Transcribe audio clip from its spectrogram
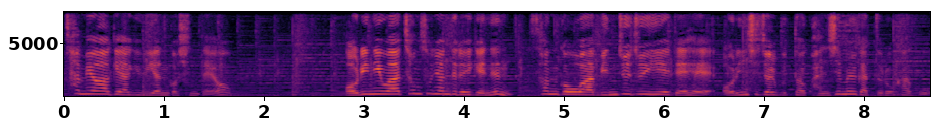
참여하게 하기 위한 것인데요. 어린이와 청소년들에게는 선거와 민주주의에 대해 어린 시절부터 관심을 갖도록 하고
